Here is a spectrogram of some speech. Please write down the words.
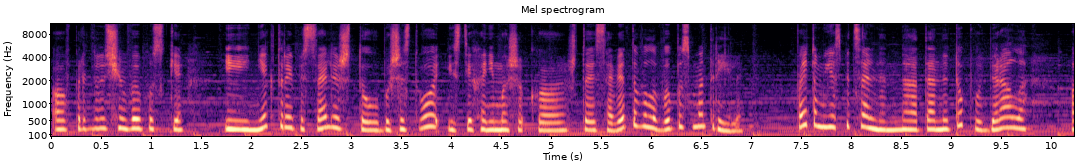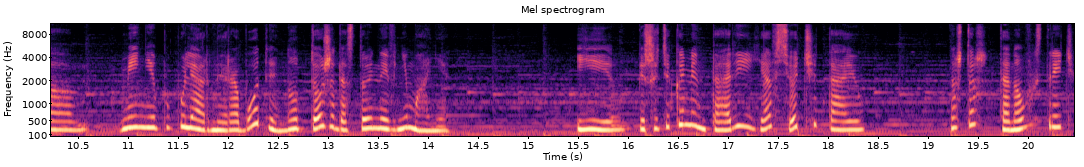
э, в предыдущем выпуске, и некоторые писали, что большинство из тех анимешек, э, что я советовала, вы посмотрели. Поэтому я специально на данный топ выбирала э, менее популярные работы, но тоже достойные внимания. Пишите комментарии, я все читаю. Ну что ж, до новых встреч!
